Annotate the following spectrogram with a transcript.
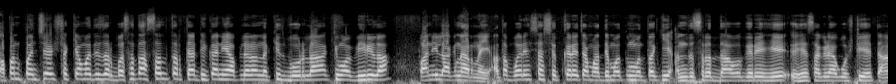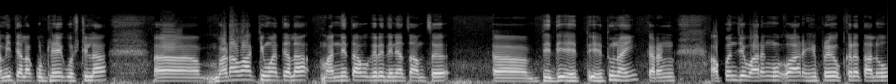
आपण पंचेचाळीस टक्क्यामध्ये जर बसत असाल तर त्या ठिकाणी आपल्याला नक्कीच बोरला किंवा विहिरीला पाणी लागणार नाही. आता बऱ्याचशा शेतकऱ्याच्या माध्यमातून म्हणतात की अंधश्रद्धा वगैरे हे हे सगळ्या गोष्टी आहेत. आम्ही त्याला कुठल्याही गोष्टीला बढावा किंवा त्याला मान्यता वगैरे देण्याचं आमचं अ, हेतू नाही. कारण आपण जे वारंवार हे प्रयोग करत आलो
